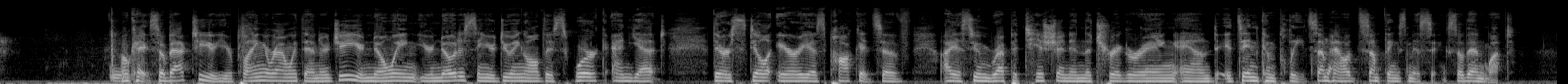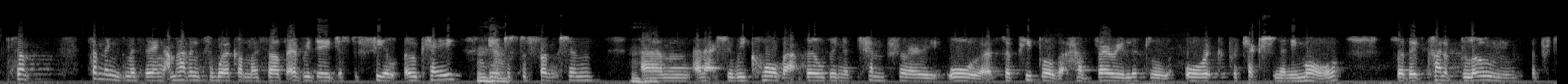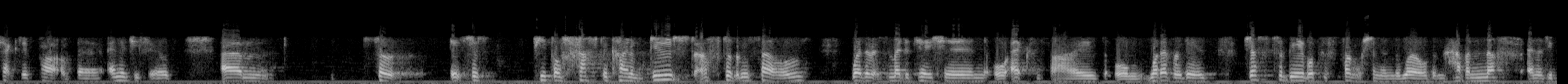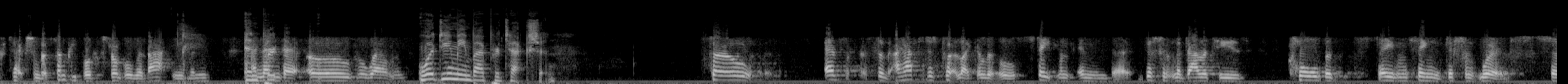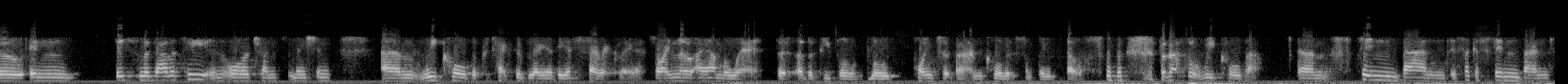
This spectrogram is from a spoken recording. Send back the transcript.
Okay, so back to you. You're playing around with energy. You're knowing, you're noticing, you're doing all this work, and yet there are still areas, pockets of, I assume, repetition in the triggering, and it's incomplete. Somehow yeah. something's missing. So then what? Some, something's missing. I'm having to work on myself every day just to feel okay, mm-hmm. you know, mm-hmm. just to function. Mm-hmm. Um, and actually, we call that building a temporary aura. So people that have very little auric protection anymore so they've kind of blown the protective part of their energy field. Um, so it's just people have to kind of do stuff to themselves, whether it's meditation or exercise or whatever it is, just to be able to function in the world and have enough energy protection. But some people struggle with that even, and, and then they're overwhelmed. What do you mean by protection? So, so I have to just put like a little statement in the different modalities call the same thing different words. So in this modality, in aura transformation, um, we call the protective layer the etheric layer. So I know I am aware that other people will point at that and call it something else, but that's what we call that. Um, thin band. It's like a thin band.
